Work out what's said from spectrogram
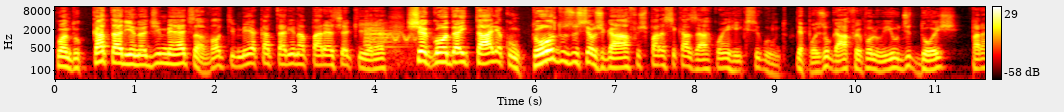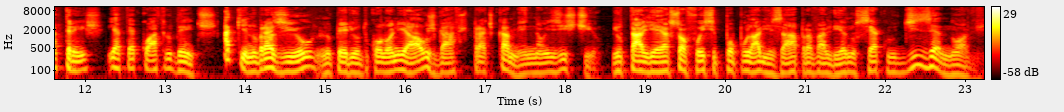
Quando Catarina de Médici, volta e meia Catarina aparece aqui, né? Chegou da Itália com todos os seus garfos para se casar com Henrique II. Depois o garfo evoluiu de dois para três e até quatro dentes. Aqui no Brasil, no período colonial, os garfos praticamente não existiam. E o talher só foi se popularizar para valer no século XIX.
